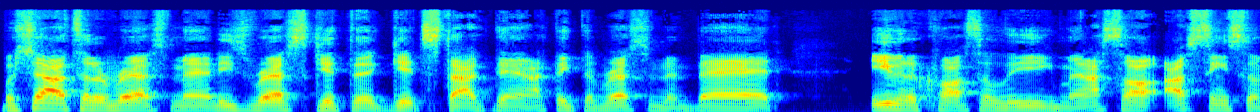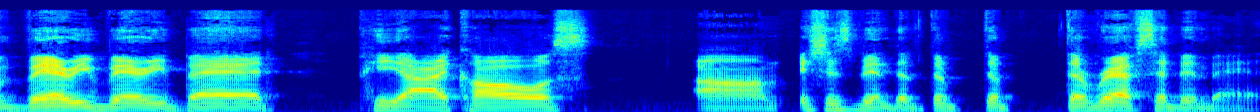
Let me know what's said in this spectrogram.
but shout out to the refs man. These refs get to get stocked down i think the refs have been bad even across the league man. I saw i've seen some very very bad pi calls. Um it's just been the the the, the refs have been bad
